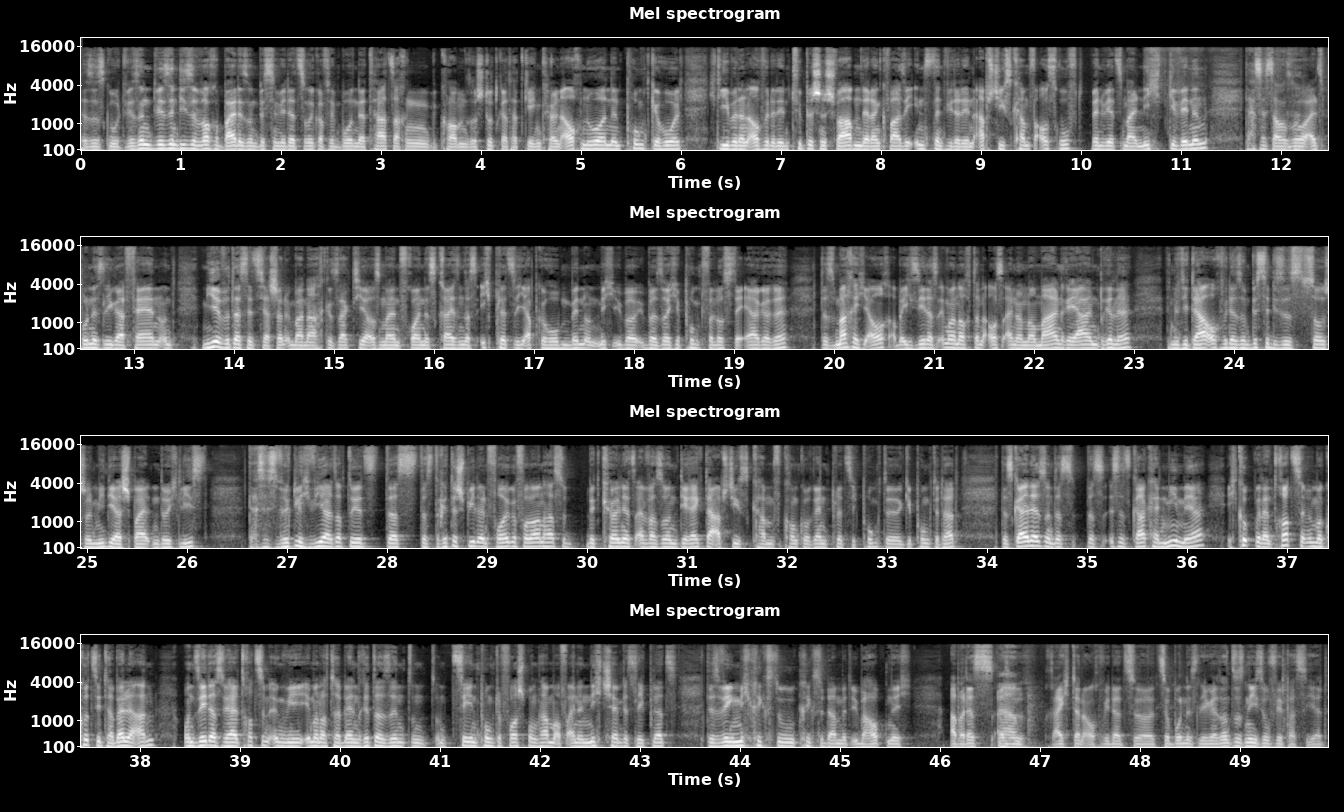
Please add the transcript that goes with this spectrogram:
Das ist gut. Wir sind, wir sind diese Woche beide so ein bisschen wieder zurück auf den Boden der Tatsachen gekommen. So Stuttgart hat gegen Köln auch nur einen Punkt geholt. Ich liebe dann auch wieder den typischen Schwaben, der dann quasi instant wieder den Abstiegskampf ausruft, wenn wir jetzt mal nicht gewinnen. Das ist auch so als Bundesliga-Fan und mir wird das jetzt ja schon immer nachgesagt hier aus meinen Freundeskreisen, dass ich plötzlich abgehoben bin und mich über, über solche Punktverluste ärgere. Das mache ich auch, aber ich sehe das immer noch dann aus einer normalen, realen Brille. Wenn du dir da auch wieder so ein bisschen dieses Social-Media-Spalten durchliest, das ist wirklich wie, als ob du jetzt das, das dritte Spiel in Folge verloren hast und mit Köln jetzt einfach so ein direkter Abstiegskampf Konkurrent plötzlich Punkte gepunktet hat. Das Geile ist, und das, das ist jetzt gar kein Meme mehr, ich gucke mir dann trotzdem immer kurz die Tabelle an und sehe, dass wir halt trotzdem irgendwie immer noch Tabellenritter sind und, und zehn Punkte Vorsprung haben auf einen Nicht-Champions League-Platz. Deswegen mich kriegst du, kriegst du damit überhaupt nicht. Aber das also, ja. reicht dann auch wieder zur, zur Bundesliga, sonst ist nicht so viel passiert.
